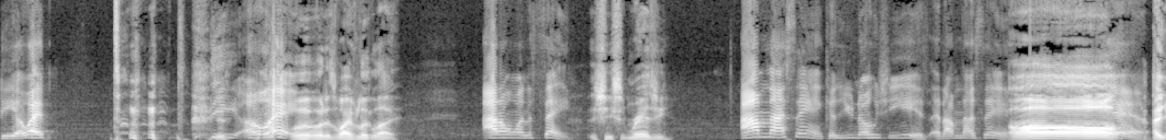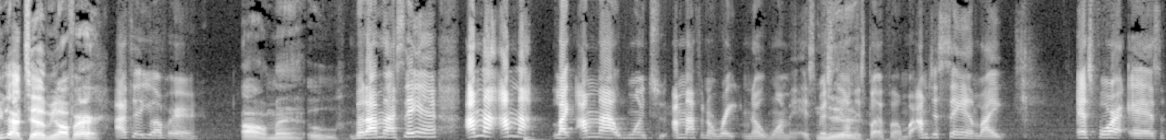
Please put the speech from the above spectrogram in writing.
DOA. DOA. what, what his wife look like? I don't want to say. Is she some Reggie? I'm not saying because you know who she is, and I'm not saying. Oh, Yeah. hey, you gotta tell me off air. I tell you off air. Oh man, ooh, But I'm not saying I'm not I'm not like I'm not one to I'm not gonna rate no woman, especially on this platform. But I'm just saying like as far as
